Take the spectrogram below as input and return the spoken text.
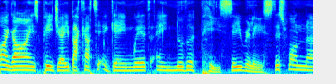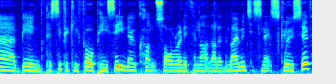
Hi guys, PJ back at it again with another PC release. This one uh, being specifically for PC, no console or anything like that at the moment. It's an exclusive.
